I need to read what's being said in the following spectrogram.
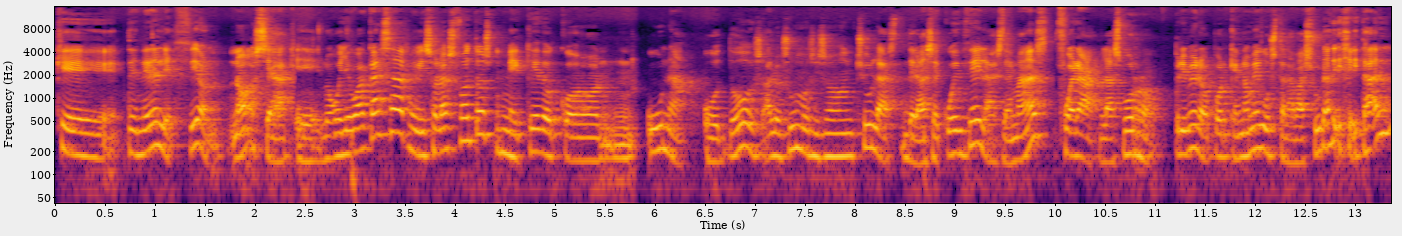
que tener elección, ¿no? O sea, eh, luego llego a casa, reviso las fotos, me quedo con una o dos a los humos si son chulas de la secuencia y las demás fuera, las borro. Primero, porque no me gusta la basura digital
